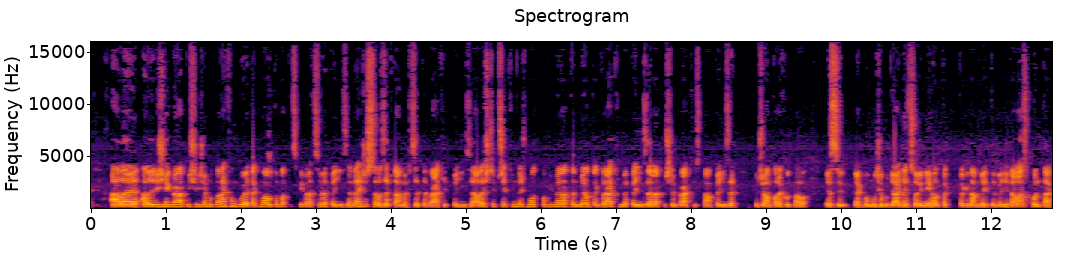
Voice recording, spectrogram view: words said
ale, ale když někdo napíše, že mu to nefunguje, tak mu automaticky vracíme peníze. Ne, že se ho zeptáme, chcete vrátit peníze, ale ještě předtím, než mu odpovíme na ten mail, tak vrátíme peníze a napíšeme, vrátit vám peníze, protože vám to nechutnalo. Jestli jako můžeme udělat něco jiného, tak, tak nám dejte vědět. Ale aspoň tak.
